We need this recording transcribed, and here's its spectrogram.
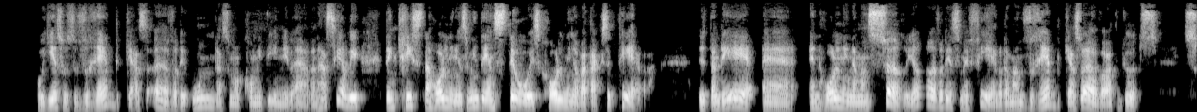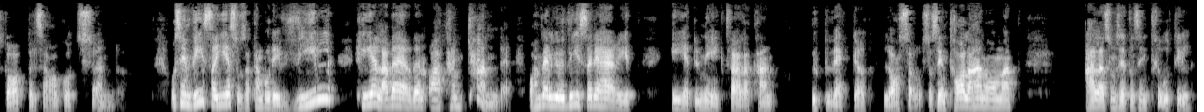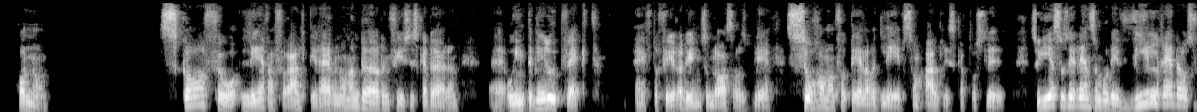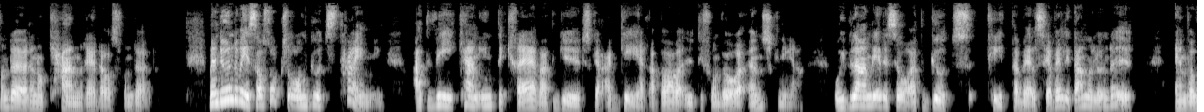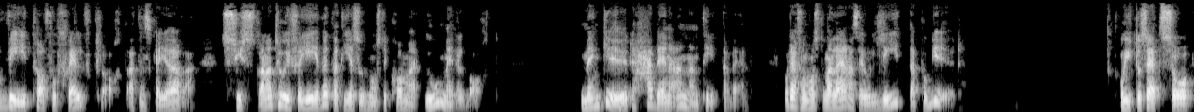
Och Jesus vredgas över det onda som har kommit in i världen. Här ser vi den kristna hållningen som inte är en stoisk hållning av att acceptera. Utan det är eh, en hållning där man sörjer över det som är fel och där man vredgas över att Guds skapelse har gått sönder. Och sen visar Jesus att han både vill hela världen och att han kan det. Och han väljer att visa det här i ett, i ett unikt fall, att han uppväcker Lazarus. Och sen talar han om att alla som sätter sin tro till honom ska få leva för alltid, även om man dör den fysiska döden eh, och inte blir uppväckt efter fyra dygn som Lazarus blev, så har man fått del av ett liv som aldrig ska ta slut. Så Jesus är den som både vill rädda oss från döden och kan rädda oss från döden. Men det undervisar oss också om Guds timing. Att vi kan inte kräva att Gud ska agera bara utifrån våra önskningar. Och ibland är det så att Guds tidtabell ser väldigt annorlunda ut än vad vi tar för självklart att den ska göra. Systrarna tog ju för givet att Jesus måste komma omedelbart. Men Gud hade en annan tidtabell och därför måste man lära sig att lita på Gud. Och ytterst sett så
